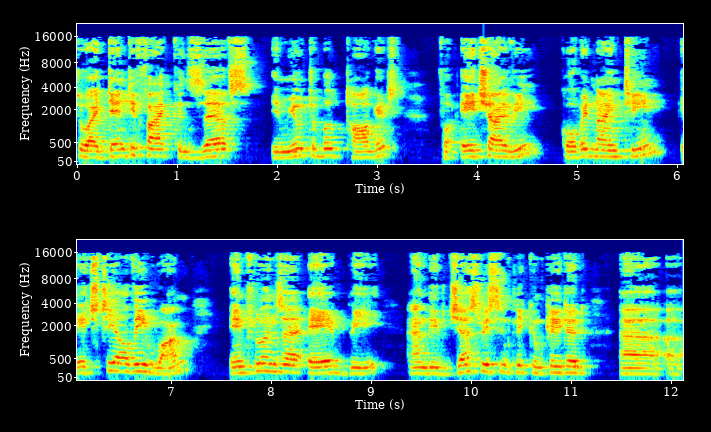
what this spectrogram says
to identify conserves immutable targets for HIV, COVID-19, HTLV1, influenza A, B, and we've just recently completed uh, uh,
